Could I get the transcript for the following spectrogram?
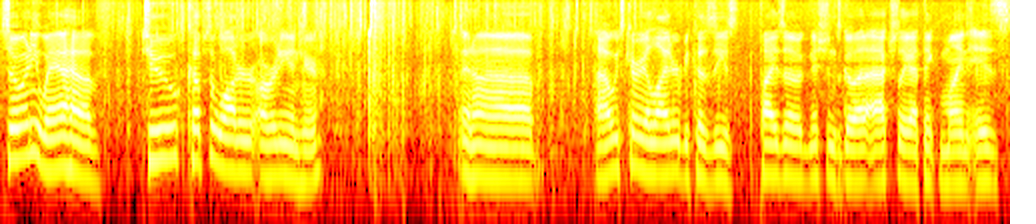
So anyway, I have two cups of water already in here, and uh, I always carry a lighter because these piezo ignitions go out. Actually, I think mine is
